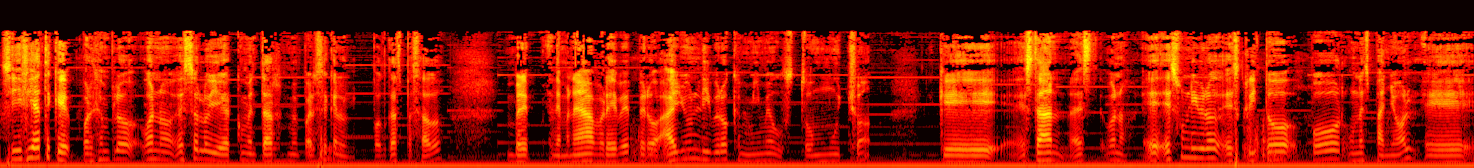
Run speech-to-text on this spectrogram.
Sí, fíjate que, por ejemplo, bueno, eso lo llegué a comentar, me parece que en el podcast pasado, de manera breve, pero hay un libro que a mí me gustó mucho, que está, bueno, e, es un libro escrito por un español, eh,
